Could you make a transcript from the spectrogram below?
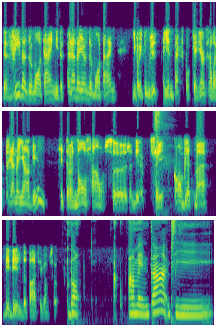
de vivre à deux montagnes et de travailler à deux montagnes, il va être obligé de payer une taxe pour quelqu'un qui s'en va travailler en ville. C'est un non-sens, euh, Geneviève. C'est complètement débile de penser comme ça. Bon, en même temps, puis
